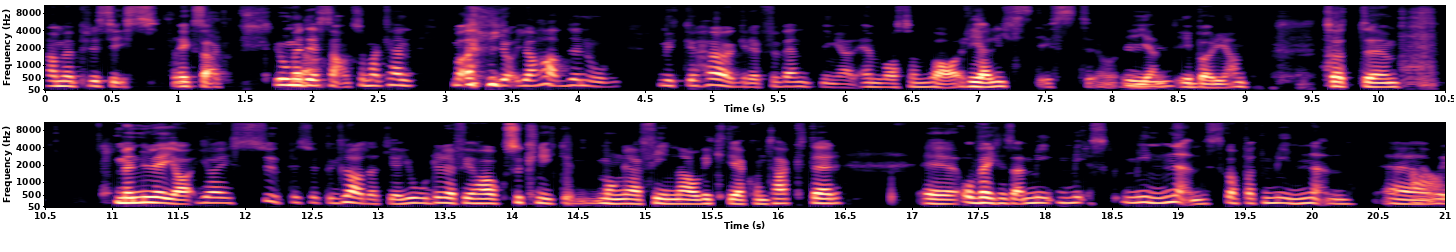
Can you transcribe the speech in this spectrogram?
ja men precis. Så- Exakt. Jo, men ja. det är sant. Så man kan, man, jag, jag hade nog mycket högre förväntningar än vad som var realistiskt igen, Mm. i början. Så att, eh, men nu är jag, jag är super, super glad att jag gjorde det, för jag har också knutit många fina och viktiga kontakter. Eh, och verkligen så här, mi, mi, minnen, skapat minnen eh, Ja. och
